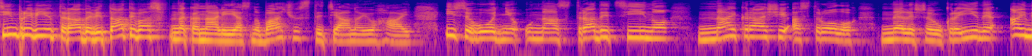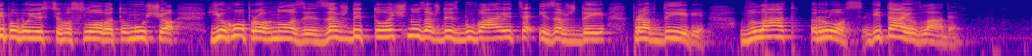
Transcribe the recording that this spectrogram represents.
Всім привіт! Рада вітати вас на каналі Ясно Бачу з Тетяною Гай. І сьогодні у нас традиційно найкращий астролог не лише України, а й не побоюсь цього слова, тому що його прогнози завжди точно, завжди збуваються і завжди правдиві. Влад Рос. Вітаю, Владе!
